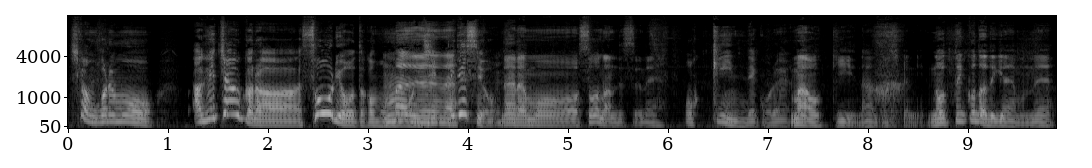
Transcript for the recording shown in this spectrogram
しかもこれもう、あげちゃうから、送料とかももう実費ですよ。だからもう、そうなんですよね。大きいんで、これ。まあ、大きいな、確かに。乗っていくことはできないもんね。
